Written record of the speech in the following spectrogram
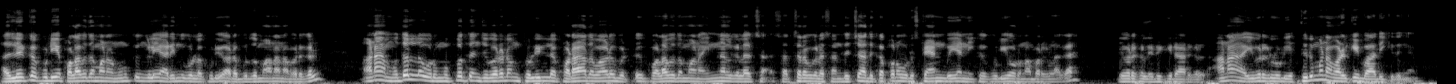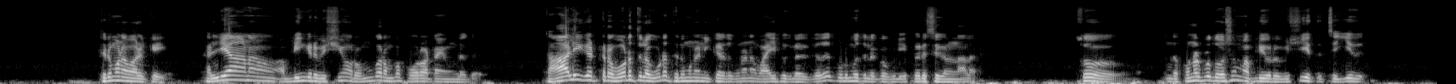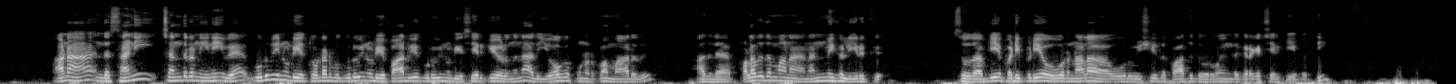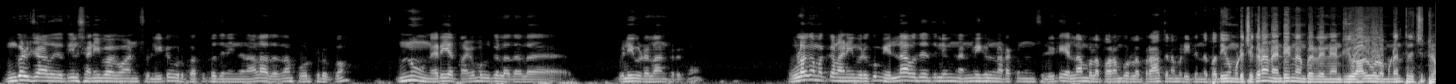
அதில் இருக்கக்கூடிய பலவிதமான நுணுக்கங்களையும் அறிந்து கொள்ளக்கூடிய அற்புதமான நபர்கள் ஆனால் முதல்ல ஒரு முப்பத்தஞ்சு வருடம் தொழிலில் படாத பாடுபட்டு பலவிதமான இன்னல்களை ச சச்சரவுகளை சந்தித்து அதுக்கப்புறம் ஒரு ஸ்டாண்ட் பையாக நிற்கக்கூடிய ஒரு நபர்களாக இவர்கள் இருக்கிறார்கள். ஆனால் இவர்களுடைய திருமண வாழ்க்கை பாதிக்குதுங்க. திருமண வாழ்க்கை. கல்யாணம் அப்படிங்கிற விஷயம் ரொம்ப ரொம்ப போராட்டம் இவங்களுக்கு. தாலி கட்டுற ஓரத்தில் கூட திருமணம் நிற்கிறதுக்குண்டான வாய்ப்புகள் இருக்குது. குடும்பத்தில் இருக்கக்கூடிய பெருசுகள்னால. ஸோ இந்த புணர்ப்பு தோஷம் அப்படி ஒரு விஷயத்தை செய்யுது. ஆனால் இந்த சனி சந்திரன் இணைவை குருவினுடைய தொடர்பு குருவினுடைய பார்வையோ குருவினுடைய சேர்க்கையோ இருந்ததுன்னா அது யோக புணர்ப்பாக மாறுது. அதில் பலவிதமான நன்மைகள் இருக்குது ஸோ அது அப்படியே படிப்படியாக ஒவ்வொரு நாளாக ஒரு விஷயத்தை பார்த்துட்டு வருவோம் இந்த கிரக சேர்க்கையை பற்றி உங்கள் ஜாதகத்தில் சனி பகவான் சொல்லிட்டு ஒரு பத்து பதினைந்து நாள் அதை தான் போட்டிருக்கோம். இன்னும் நிறைய தகவல்கள் அதில் வெளிவிடலான் இருக்கும். உலக மக்கள் அனைவருக்கும் எல்லா விதத்திலும் நன்மைகள் நடக்கணும்னு சொல்லிட்டு எல்லாம் பல பரம்பூரில் பிரார்த்தனை பண்ணிட்டு இந்த பதிவு முடிச்சுக்கிறேன். நன்றி நண்பர்களே நன்றி. வாழ்வளமுடன் திருச்சிட்டு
